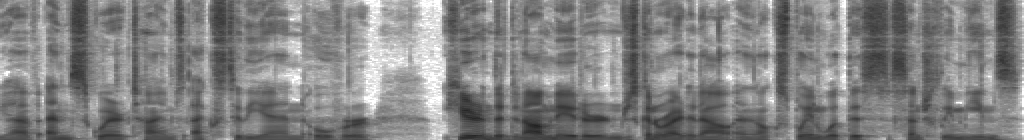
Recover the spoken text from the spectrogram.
We have n squared times x to the n over here in the denominator. I'm just going to write it out and I'll explain what this essentially means.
